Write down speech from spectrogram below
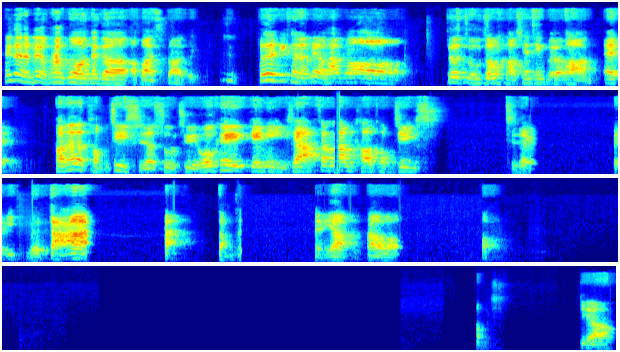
那个人没有看过那个哦，不好意思，不好意思，就是你可能没有看过，就是初中考先进规划，哎，考那个统计时的数据，我可以给你一下，像他们考统计时的一个答案长怎样，看到不？有，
